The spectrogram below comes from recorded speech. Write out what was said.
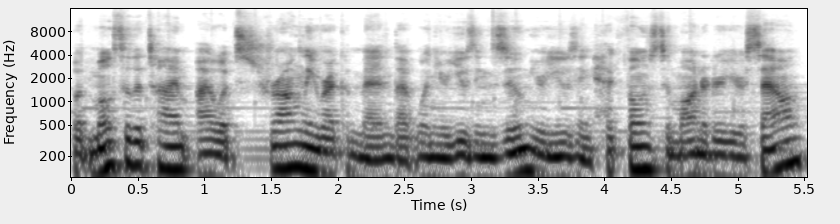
But most of the time, I would strongly recommend that when you're using Zoom, you're using headphones to monitor your sound.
